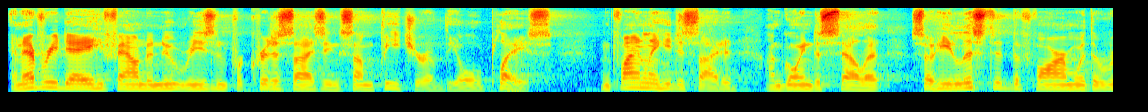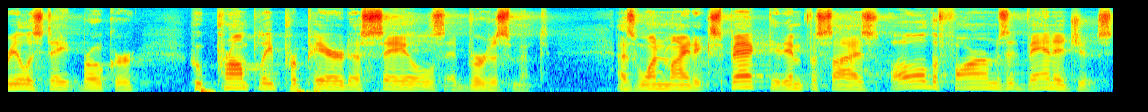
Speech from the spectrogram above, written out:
And every day he found a new reason for criticizing some feature of the old place. And finally he decided, I'm going to sell it. So he listed the farm with a real estate broker who promptly prepared a sales advertisement. As one might expect, it emphasized all the farm's advantages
